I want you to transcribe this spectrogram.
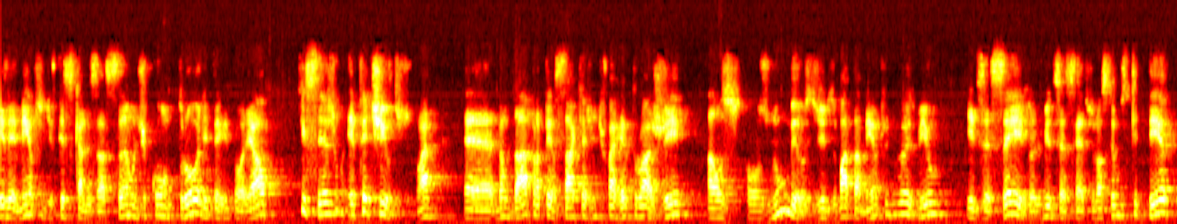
elementos de fiscalização, de controle territorial que sejam efetivos. Não, é? É, não dá para pensar que a gente vai retroagir aos, aos números de desmatamento de 2016, 2017. Nós temos que ter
